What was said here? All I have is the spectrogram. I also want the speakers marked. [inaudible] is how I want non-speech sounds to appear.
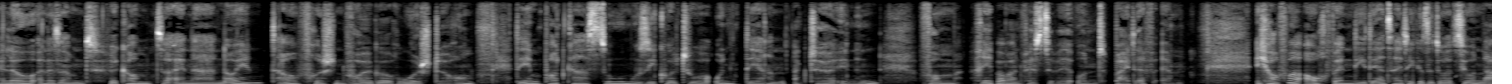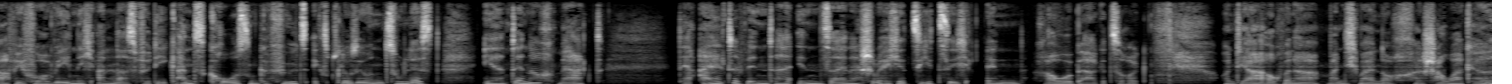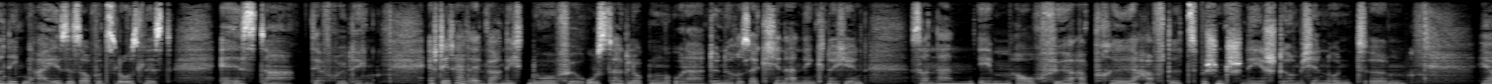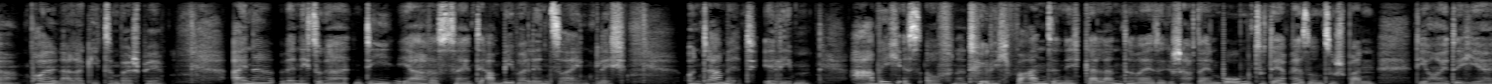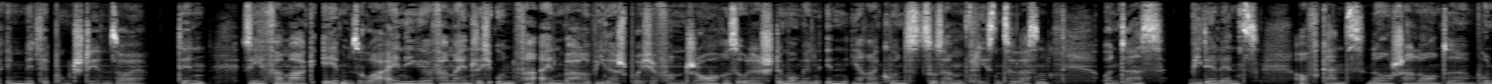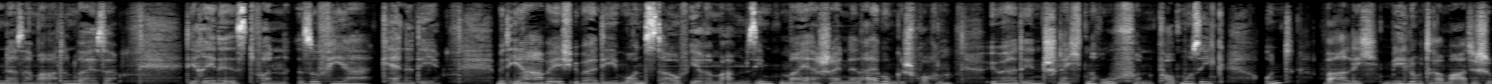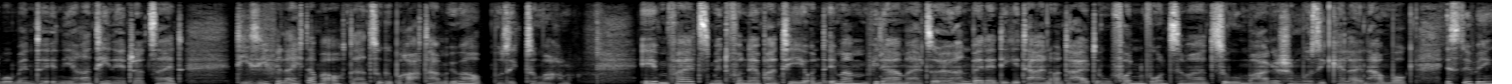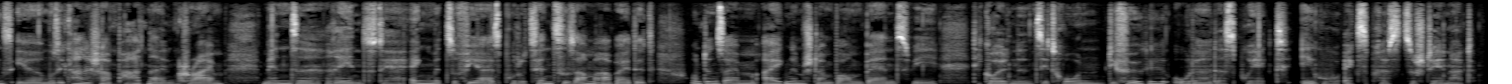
Speaker 1: Hallo allesamt, willkommen zu einer neuen taufrischen Folge Ruhestörung, dem Podcast zu Musikkultur und deren AkteurInnen vom Reeperbahn Festival und Byte FM. Ich hoffe, auch wenn die derzeitige Situation nach wie vor wenig Anlass für die ganz großen Gefühlsexplosionen zulässt, ihr dennoch merkt, der alte Winter in seiner Schwäche zieht sich in raue Berge zurück. Und ja, auch wenn er manchmal noch schauerkörnigen Eises auf uns loslässt, er ist da, der Frühling. Er steht halt einfach nicht nur für Osterglocken oder dünnere Söckchen an den Knöcheln, sondern eben auch für aprilhafte Zwischenschneestürmchen und ähm, ja, Pollenallergie zum Beispiel. Eine, wenn nicht sogar die Jahreszeit der Ambivalenz eigentlich. Und damit, ihr Lieben, habe ich es auf [laughs] natürlich wahnsinnig galante Weise geschafft, einen Bogen zu der Person zu spannen, die heute hier im Mittelpunkt stehen soll. Denn sie vermag ebenso einige vermeintlich unvereinbare Widersprüche von Genres oder Stimmungen in ihrer Kunst zusammenfließen zu lassen und das, wie der Lenz, auf ganz nonchalante, wundersame Art und Weise. Die Rede ist von Sophia Kennedy. Mit ihr habe ich über die Monster auf ihrem am 7. Mai erscheinenden Album gesprochen, über den schlechten Ruf von Popmusik und wahrlich melodramatische Momente in ihrer Teenagerzeit, die sie vielleicht aber auch dazu gebracht haben, überhaupt Musik zu machen. Ebenfalls mit von der Partie und immer wieder mal zu hören bei der digitalen Unterhaltung von Wohnzimmer zu magischem Musikkeller in Hamburg ist übrigens ihr musikalischer Partner in Crime, Mense Rehns, der eng mit Sophia als Produzent zusammenarbeitet und in seinem eigenen Stammbaum Bands wie die Goldenen Zitronen, die Vögel oder das Projekt Ego Express zu stehen hat.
